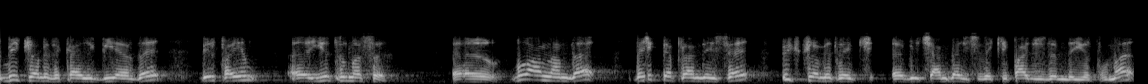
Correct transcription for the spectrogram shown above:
bir kilometre karelik bir yerde bir fayın e, yırtılması. E, bu anlamda Beşik depremde ise 3 kilometrelik e, bir çember içindeki pay düzleminde yırtılma.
